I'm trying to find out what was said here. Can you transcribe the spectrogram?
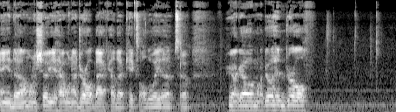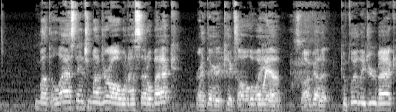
And uh, I'm gonna show you how when I draw it back, how that kicks all the way up. So here I go, I'm gonna go ahead and draw about the last inch of my draw when I settle back. Right there, it kicks all the way, way up. up. So I've got it completely drew back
